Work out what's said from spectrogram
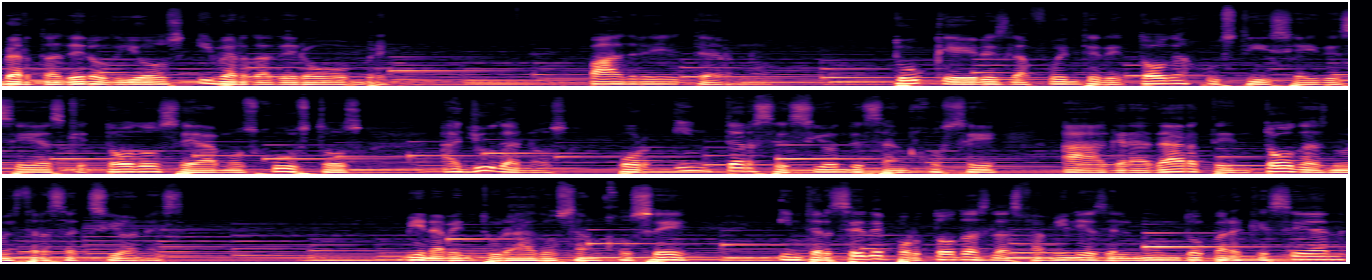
verdadero Dios y verdadero hombre. Padre eterno, tú que eres la fuente de toda justicia y deseas que todos seamos justos, ayúdanos por intercesión de San José a agradarte en todas nuestras acciones. Bienaventurado San José, intercede por todas las familias del mundo para que sean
